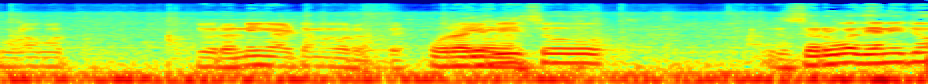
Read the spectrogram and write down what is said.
थोड़ा बहुत जो रनिंग आइटम है वो रखते हैं। ज़रूरत यानी जो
